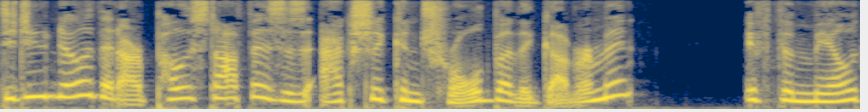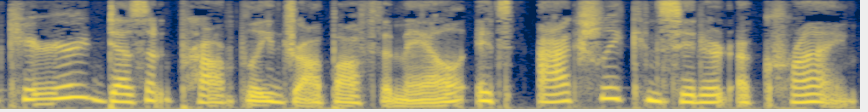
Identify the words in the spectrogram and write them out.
Did you know that our post office is actually controlled by the government? If the mail carrier doesn't properly drop off the mail, it's actually considered a crime.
